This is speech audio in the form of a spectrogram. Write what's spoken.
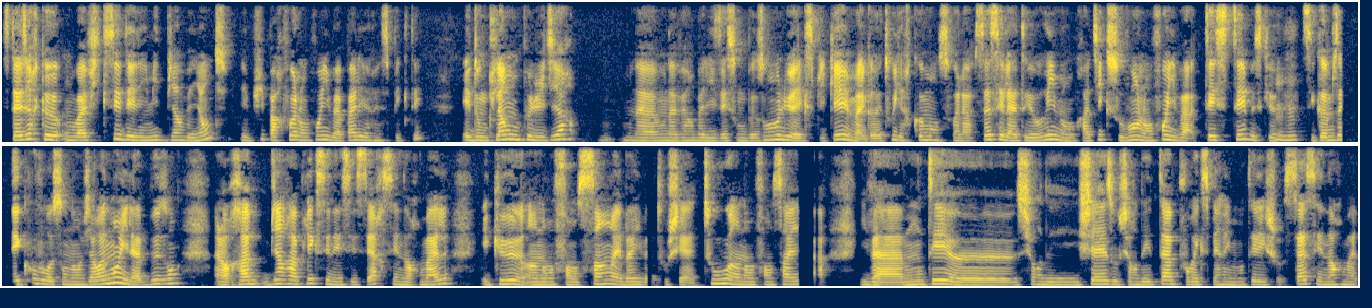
c'est-à-dire qu'on va fixer des limites bienveillantes et puis parfois l'enfant il va pas les respecter. Et donc là, on peut lui dire on a, verbalisé son besoin, on lui a expliqué, et malgré tout, il recommence. Voilà, ça c'est la théorie, mais en pratique, souvent, l'enfant, il va tester, parce que mmh c'est comme ça qu'il découvre son environnement, il a besoin. Alors, bien rappeler que c'est nécessaire, c'est normal, et qu'un enfant sain, eh ben, il va toucher à tout. Un enfant sain, il va, monter euh, sur des chaises ou sur des tables pour expérimenter les choses. Ça, c'est normal.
